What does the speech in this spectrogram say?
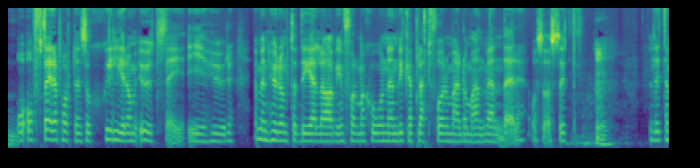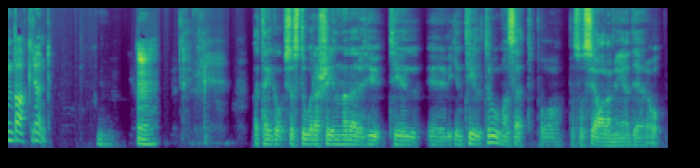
Mm. Och ofta i rapporten så skiljer de ut sig i hur, ja, men hur de tar del av informationen, vilka plattformar de använder och så. så mm en liten bakgrund. Mm. Jag tänker också stora skillnader till eh, vilken tilltro man sett på, på sociala medier och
